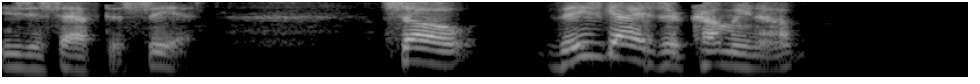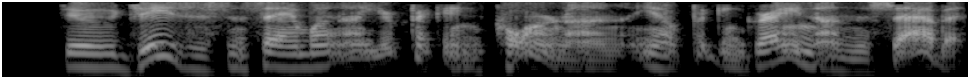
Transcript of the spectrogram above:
You just have to see it. So these guys are coming up to Jesus and saying, well, no, you're picking corn on, you know, picking grain on the Sabbath.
